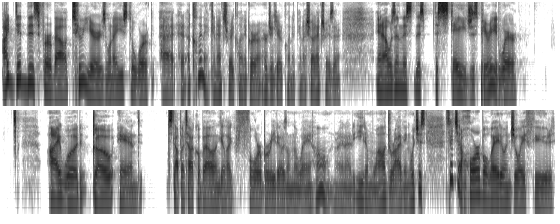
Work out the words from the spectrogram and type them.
I did this for about two years when I used to work at a clinic, an X-ray clinic or an urgent care clinic, and I shot X-rays there. And I was in this this this stage, this period where I would go and stop at Taco Bell and get like four burritos on the way home, right? I'd eat them while driving, which is such a horrible way to enjoy food.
